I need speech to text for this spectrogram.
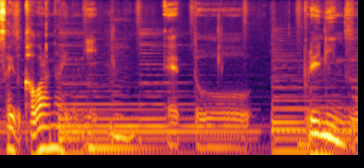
サイズ変わらないのにうん。えっとプレイ人数が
